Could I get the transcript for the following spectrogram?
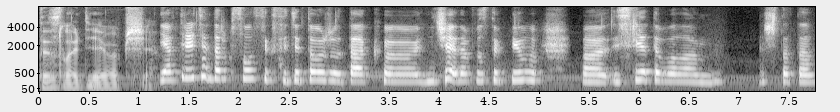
Ты злодей вообще. Я в третьем Dark Souls, кстати, тоже так э, нечаянно поступила. Э, исследовала что-то.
